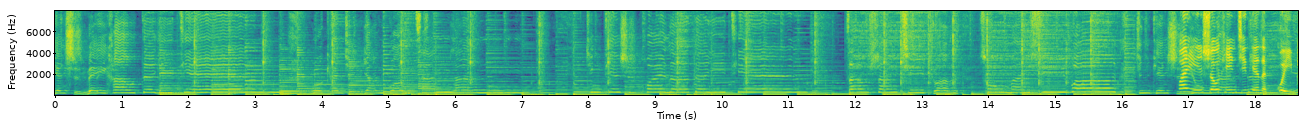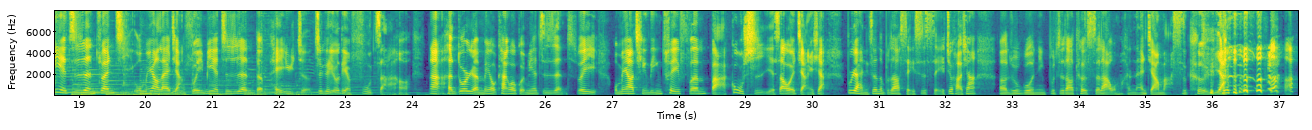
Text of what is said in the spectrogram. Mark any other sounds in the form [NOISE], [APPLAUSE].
天是美好的一天，我看见阳欢迎收听今天的《鬼灭之刃》专辑，我们要来讲《鬼灭之刃》的培育者，这个有点复杂哈。那很多人没有看过《鬼灭之刃》，所以我们要请林翠芬把故事也稍微讲一下，不然你真的不知道谁是谁。就好像呃，如果你不知道特斯拉，我们很难讲马斯克一样。[LAUGHS]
